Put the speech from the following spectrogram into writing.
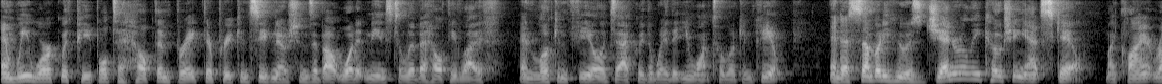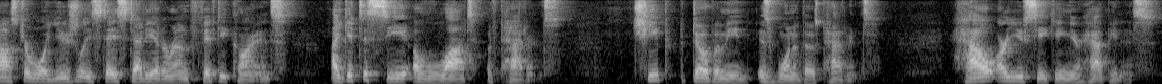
And we work with people to help them break their preconceived notions about what it means to live a healthy life and look and feel exactly the way that you want to look and feel. And as somebody who is generally coaching at scale, my client roster will usually stay steady at around 50 clients. I get to see a lot of patterns. Cheap dopamine is one of those patterns. How are you seeking your happiness?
